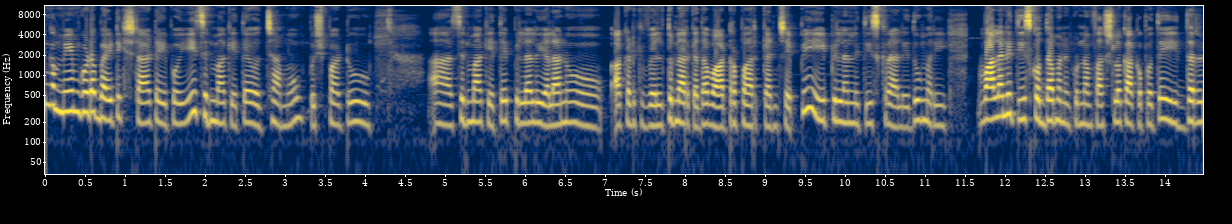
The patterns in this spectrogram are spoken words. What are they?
ఇంకా మేము కూడా బయటికి స్టార్ట్ అయిపోయి సినిమాకి అయితే వచ్చాము. పుష్ప టూ సినిమాకి అయితే పిల్లలు ఎలానో అక్కడికి వెళ్తున్నారు కదా వాటర్ పార్క్ అని చెప్పి పిల్లల్ని తీసుకురాలేదు. మరి వాళ్ళని తీసుకొద్దాం అనుకున్నాం ఫస్ట్లో. కాకపోతే ఇద్దరు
